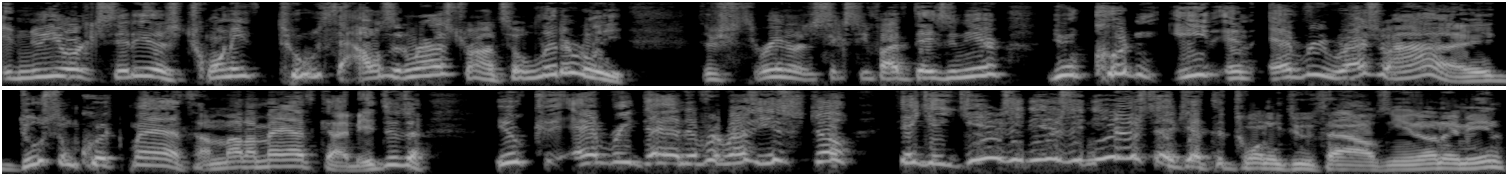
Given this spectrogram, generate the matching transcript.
In New York City, there's 22,000 restaurants. So literally, there's 365 days in a year. You couldn't eat in every restaurant. Ah, do some quick math. I'm not a math guy. But you, you every day a different restaurant. You still take years and years and years to get to 22,000. You know what I mean?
